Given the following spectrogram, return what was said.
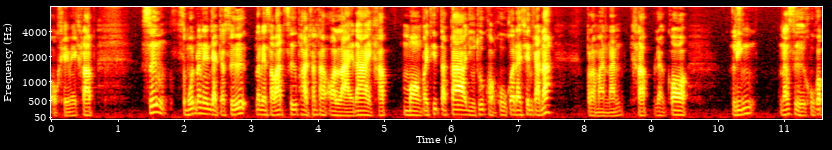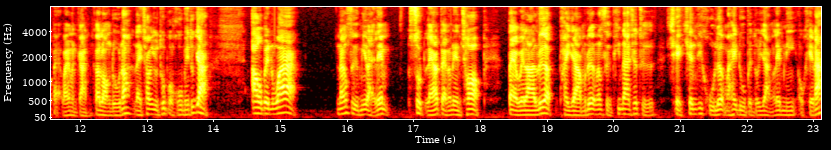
โอเคไหมครับ ซึ่งสมมตินักเรียนอยากจะซื้อนักเรียนสามารถซื้อผ่านช่องทางออนไลน์ได้ครับ มองไปที่ตะกร้า YouTube ของครูก็ได้เช่นกันนะ ประมาณนั้นครับ แล้วก็ลิงก์หนังสือครูก็แปะไว้เหมือนกัน ก็ลองดูเนาะในช่อง YouTube ของครูมีทุกอย่าง เอาเป็นว่า หนังสือมีหลายเล่ม สุดแล้วแต่นักเรียนชอบ แต่เวลาเลือกพยายามเลือกหนังสือที่น่าเชื่อถือ เช็คเช่นที่ครูเลือกมาให้ดูเป็นตัวอย่างเล่มนี้โอเคนะ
